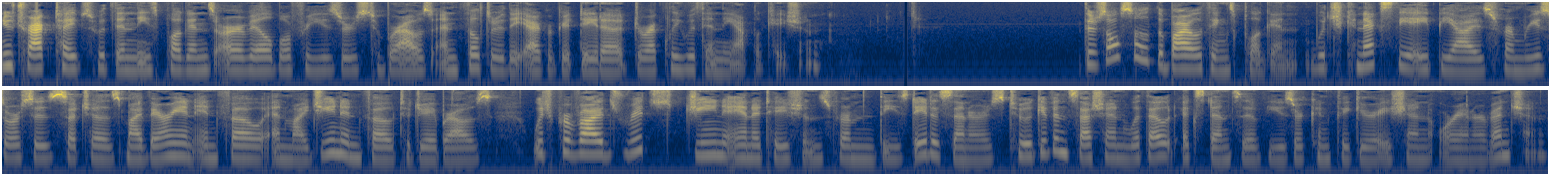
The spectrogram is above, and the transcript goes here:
New track types within these plugins are available for users to browse and filter the aggregate data directly within the application. There's also the BioThings plugin, which connects the APIs from resources such as MyVariantInfo and MyGeneInfo to JBrowse, which provides rich gene annotations from these data centers to a given session without extensive user configuration or intervention.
